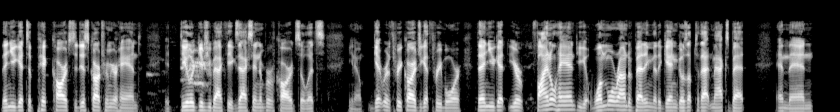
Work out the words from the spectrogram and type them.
then you get to pick cards to discard from your hand. It dealer gives you back the exact same number of cards. So let's you know get rid of three cards, you get three more. Then you get your final hand. You get one more round of betting that again goes up to that max bet, and then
